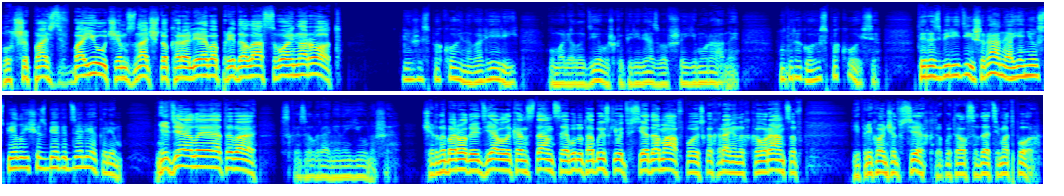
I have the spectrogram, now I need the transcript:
Лучше пасть в бою, чем знать, что королева предала свой народ». «Лежи спокойно, Валерий», — умоляла девушка, перевязывавшая ему раны. «Ну, дорогой, успокойся. Ты разбередишь раны, а я не успела еще сбегать за лекарем». «Не делай этого!» — сказал раненый юноша. Чернобородые дьяволы Констанция будут обыскивать все дома в поисках раненых кауранцев и прикончат всех, кто пытался дать им отпор.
